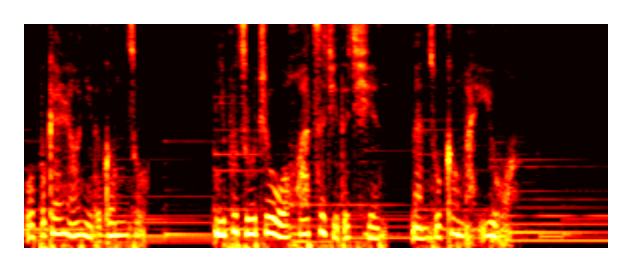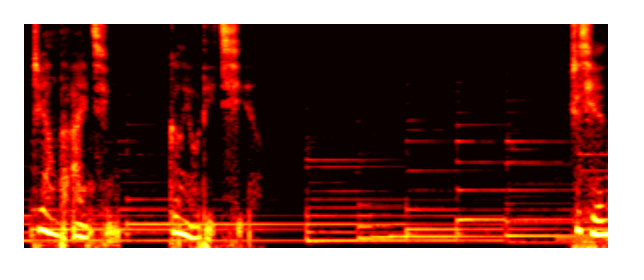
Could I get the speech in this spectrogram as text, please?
我不干扰你的工作，你不阻止我花自己的钱满足购买欲望，这样的爱情更有底气。之前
